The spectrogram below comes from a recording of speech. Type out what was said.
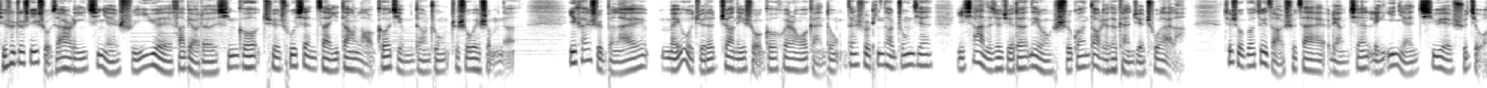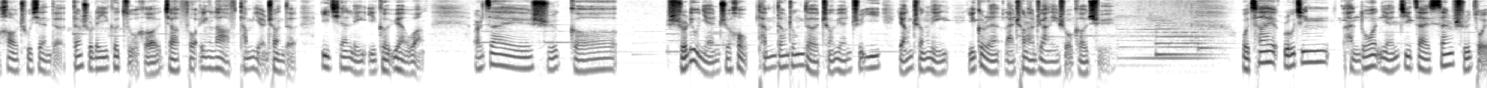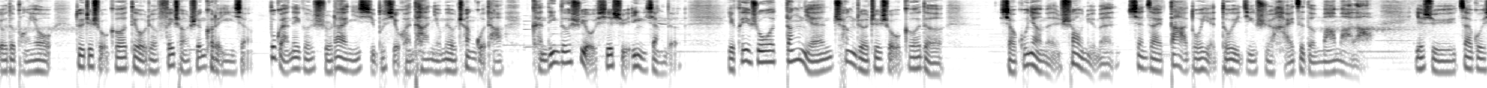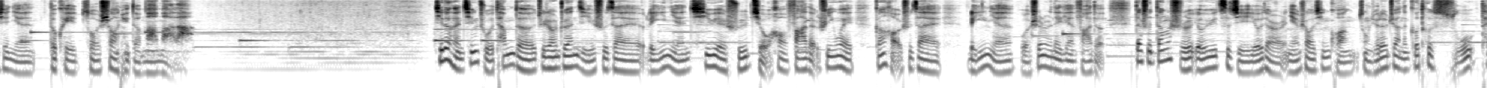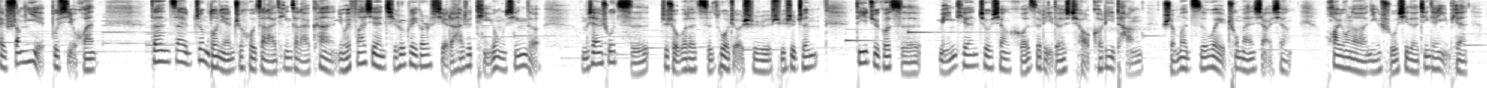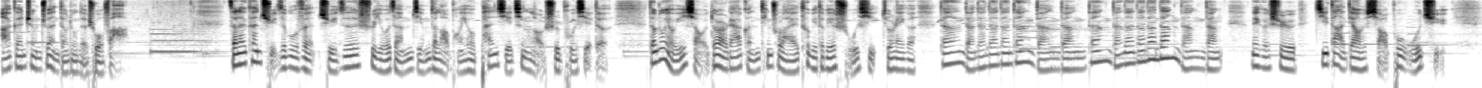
其实这是一首在二零一七年十一月发表的新歌，却出现在一档老歌节目当中，这是为什么呢？一开始本来没有觉得这样的一首歌会让我感动，但是听到中间，一下子就觉得那种时光倒流的感觉出来了。这首歌最早是在两千零一年七月十九号出现的，当时的一个组合叫 Fall in Love，他们演唱的《一千零一个愿望》，而在时隔十六年之后，他们当中的成员之一杨丞琳一个人来唱了这样的一首歌曲。我猜，如今很多年纪在三十左右的朋友对这首歌都有着非常深刻的印象。不管那个时代你喜不喜欢它，你有没有唱过它，肯定都是有些许印象的。也可以说，当年唱着这首歌的小姑娘们、少女们，现在大多也都已经是孩子的妈妈了。也许再过一些年，都可以做少女的妈妈啦。记得很清楚，他们的这张专辑是在零一年七月十九号发的，是因为刚好是在零一年我生日那天发的。但是当时由于自己有点年少轻狂，总觉得这样的歌特俗、太商业，不喜欢。但在这么多年之后再来听、再来看，你会发现其实这歌写的还是挺用心的。我们先来说词，这首歌的词作者是徐世珍，第一句歌词。明天就像盒子里的巧克力糖，什么滋味充满想象，化用了您熟悉的经典影片《阿甘正传》当中的说法。再来看曲子部分，曲子是由咱们节目的老朋友潘协庆老师谱写的，当中有一小段大家可能听出来特别特别熟悉，就是那个当当当当当当当当当当当当当当当，那个是 G 大调小步舞曲。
